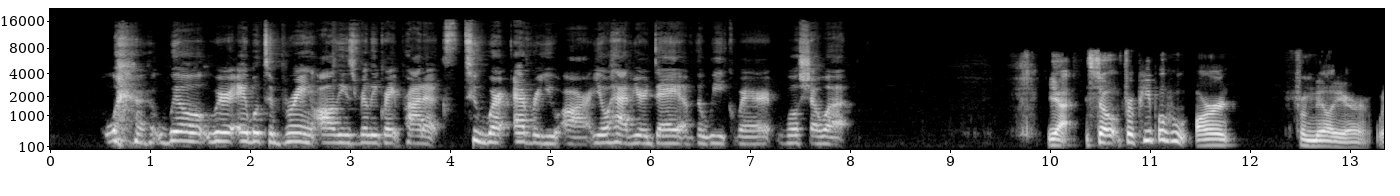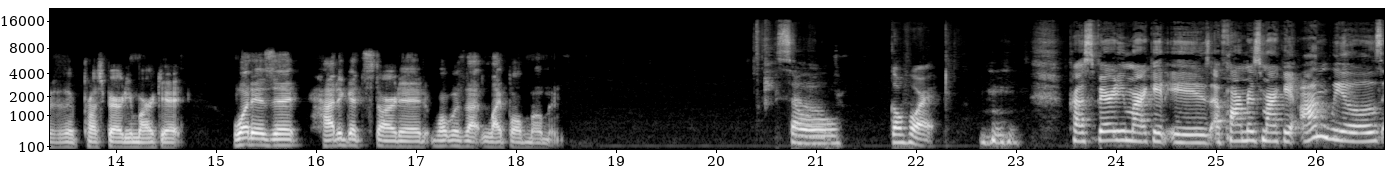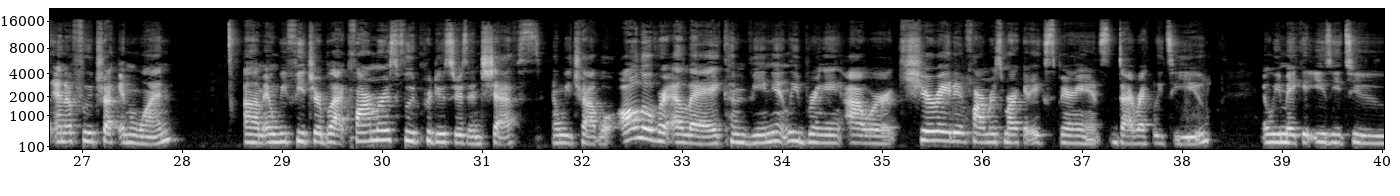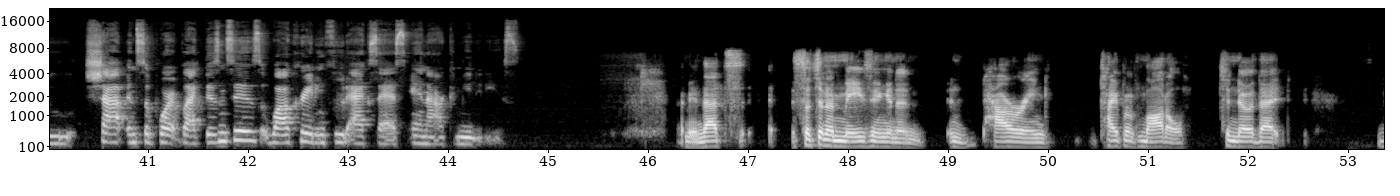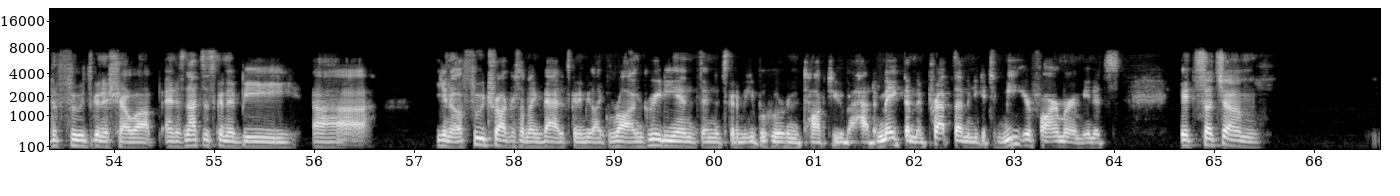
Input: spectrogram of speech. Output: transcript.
we'll we're able to bring all these really great products to wherever you are. You'll have your day of the week where we'll show up. Yeah. So for people who aren't familiar with the prosperity market, what is it? How to get started? What was that light bulb moment? So go for it. Prosperity Market is a farmers market on wheels and a food truck in one. Um, and we feature Black farmers, food producers, and chefs. And we travel all over LA, conveniently bringing our curated farmers market experience directly to you. And we make it easy to shop and support Black businesses while creating food access in our communities. I mean, that's such an amazing and an empowering type of model to know that the food's going to show up, and it's not just going to be, uh, you know, a food truck or something like that. It's going to be like raw ingredients, and it's going to be people who are going to talk to you about how to make them and prep them, and you get to meet your farmer. I mean, it's it's such um.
